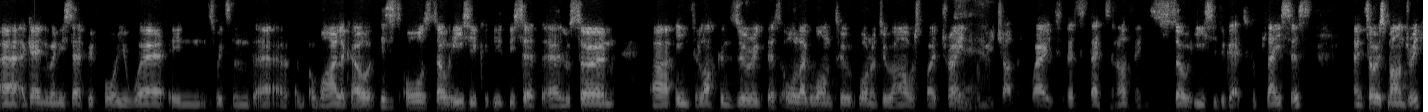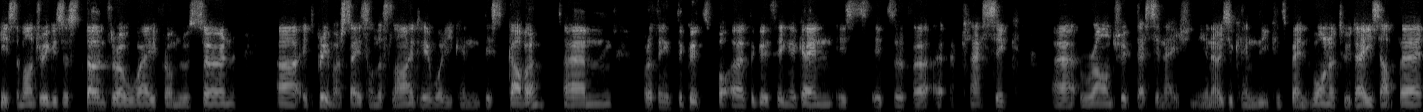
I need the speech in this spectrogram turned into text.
Uh, again, when you said before you were in Switzerland uh, a while ago, this is also easy. You said uh, Lucerne, uh, Interlaken, Zurich. That's all like one, two, one or two hours by train yeah. from each other away. So that's that's another thing. It's so easy to get to places, and so is Mount Rigi. So Mount Rigi is a stone throw away from Lucerne. Uh, it pretty much stays on the slide here what you can discover. Um, but I think the good spot, uh, the good thing again is it's sort of a, a classic uh, round trip destination. You know, so you can you can spend one or two days up there.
